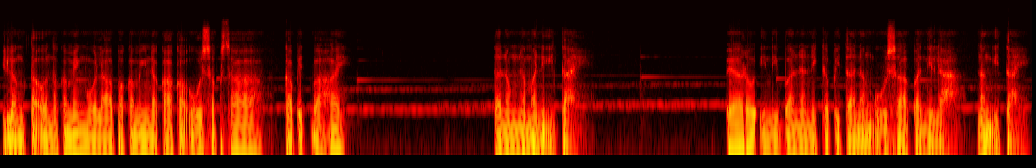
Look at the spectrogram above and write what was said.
Ilang taon na kaming wala pa kaming nakakausap sa kapitbahay. Tanong naman ni Itay. Pero iniba na ni Kapitan ang usapan nila ng Itay.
